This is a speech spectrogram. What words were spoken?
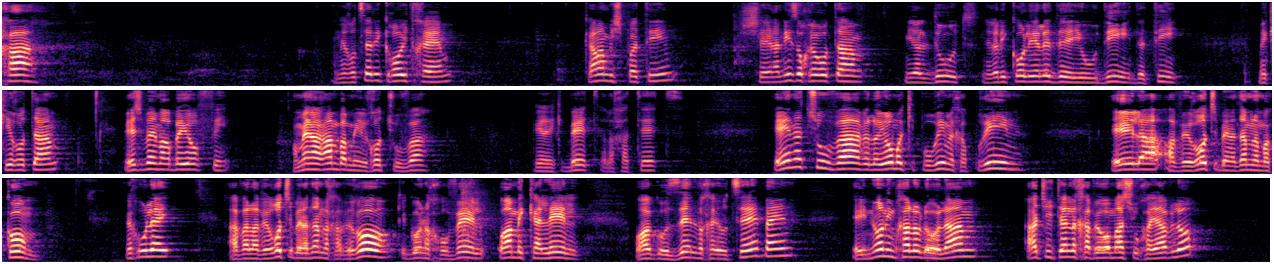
וברכה. אני רוצה לקרוא איתכם כמה משפטים שאני זוכר אותם מילדות, נראה לי כל ילד יהודי, דתי, מכיר אותם, ויש בהם הרבה יופי. אומר הרמב"ם מהלכות תשובה, פרק ב', הלכה ט', אין התשובה ולא יום הכיפורים מכפרין, אלא עבירות שבין אדם למקום וכולי. אבל עבירות שבין אדם לחברו, כגון החובל, או המקלל, או הגוזל וכיוצא בהן, אינו נמחל לו לעולם עד שייתן לחברו מה שהוא חייב לו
